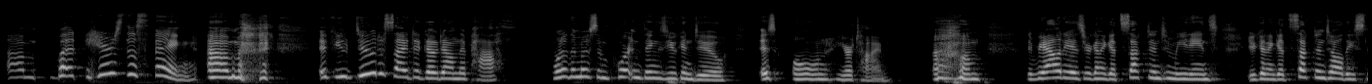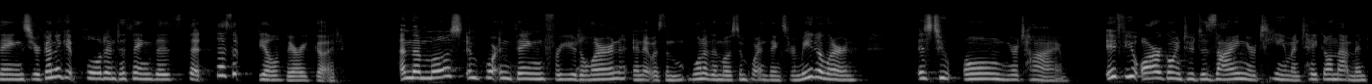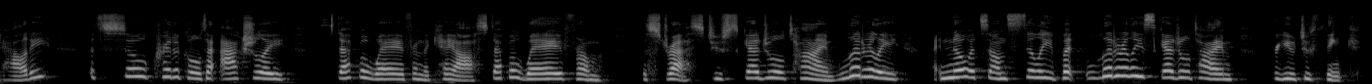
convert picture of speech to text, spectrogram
Um, but here's this thing. Um, if you do decide to go down the path, one of the most important things you can do is own your time. Um, the reality is you're going to get sucked into meetings, you're going to get sucked into all these things, you're going to get pulled into things that, that doesn't feel very good. And the most important thing for you to learn, and it was the, one of the most important things for me to learn, is to own your time if you are going to design your team and take on that mentality, it's so critical to actually step away from the chaos, step away from the stress, to schedule time. Literally, I know it sounds silly, but literally schedule time for you to think.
